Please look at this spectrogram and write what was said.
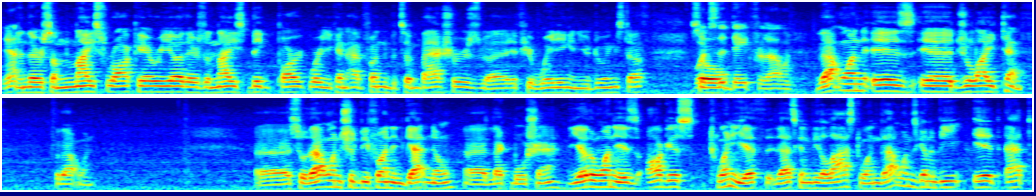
Yeah. And there's some nice rock area. There's a nice big park where you can have fun with some bashers uh, if you're waiting and you're doing stuff. So What's the date for that one? that one is uh, July 10th for that one. Uh, so that one should be fun in Gatineau, uh, Lac Beauchamp. The other one is August 20th. That's going to be the last one. That one's going to be it at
